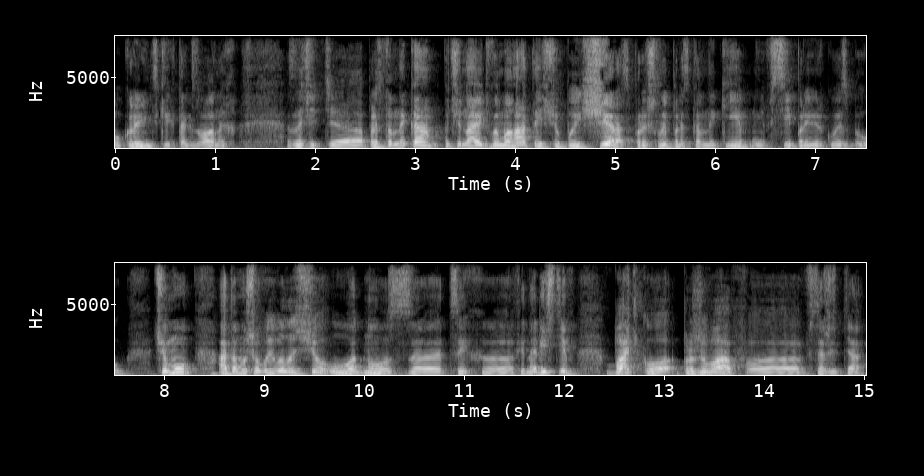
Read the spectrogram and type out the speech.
українських так званих. Значить, е, представника починають вимагати, щоб ще раз пройшли представники всі перевірку СБУ. Чому? А тому, що виявилось, що у одного з е, цих е, фіналістів батько проживав все життя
